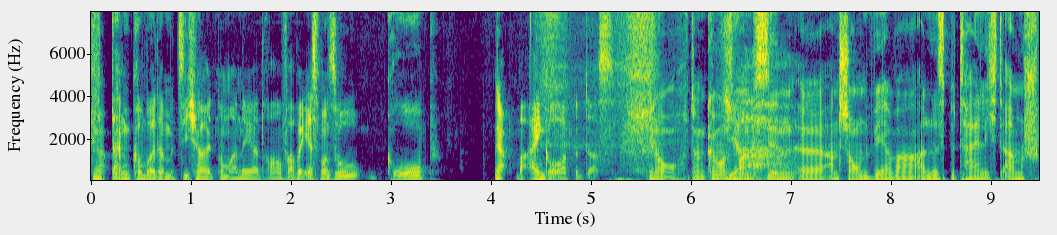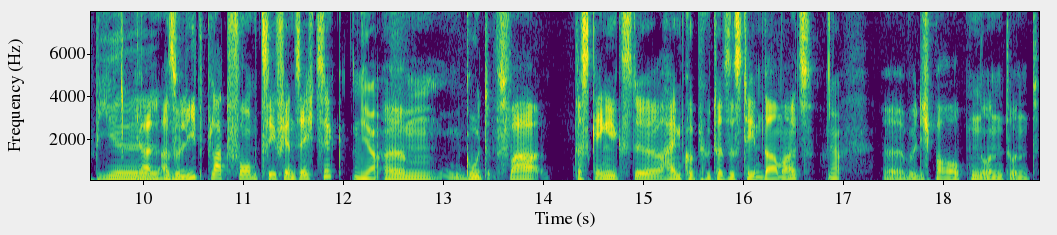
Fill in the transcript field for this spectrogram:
Ja. dann kommen wir da mit Sicherheit nochmal näher drauf. Aber erstmal so grob Ja. mal eingeordnet das. Genau, dann können wir uns Ja. mal ein bisschen äh, anschauen, wer war alles beteiligt am Spiel. Ja, also Lead-Plattform C64. ja, Ähm, gut, es war das gängigste Heimcomputersystem damals. ja. äh, würde ich behaupten. Und, und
